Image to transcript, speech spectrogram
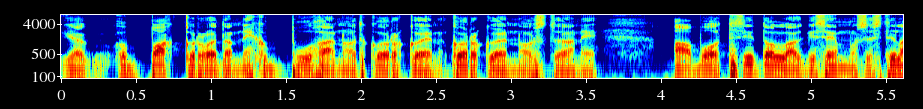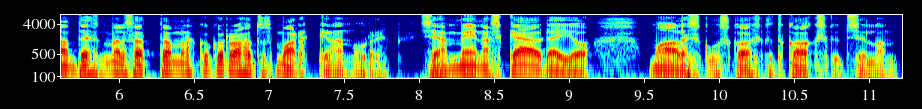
ja on pakko ruveta niin puhaa noita korkojen, korkojen nostoja, niin avot. Sitten ollaankin semmoisessa tilanteessa, että meillä saattaa mennä koko rahoitusmarkkinanuri. Sehän meinas käydä jo maaliskuussa 2020 silloin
